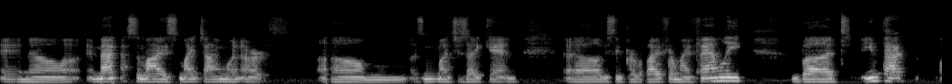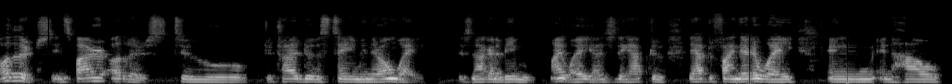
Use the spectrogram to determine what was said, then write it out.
and, uh, and maximize my time on earth um, as much as I can. Uh, obviously provide for my family, but impact others, inspire others to to try to do the same in their own way it's not going to be my way. they have to they have to find their way and and how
